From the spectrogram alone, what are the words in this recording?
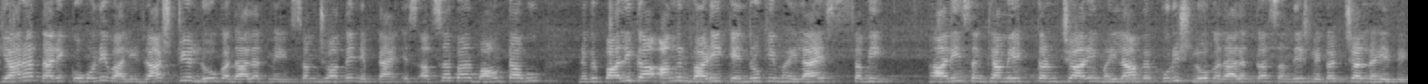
11 तारीख को होने वाली राष्ट्रीय लोक अदालत में समझौते निपटाएँ। इस अवसर पर माउंट आबू नगरपालिका आंगनबाड़ी केंद्रों की महिलाएँ सभी भारी संख्या में कर्मचारी, महिला व पुरुष लोक अदालत का संदेश लेकर चल रहे थे।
